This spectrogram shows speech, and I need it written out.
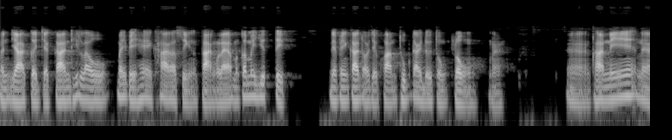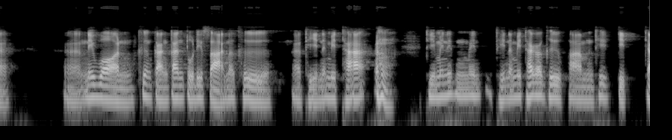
ปัญญาเกิดจากการที่เราไม่ไปให้ค่ากับสิ่งต่างๆ แล้ว มันก็ไม่ยึดติด เนี่ยเป็นการออกจากความทุกข์ได้โดยตรงๆนะคราวนี้นะนิวรณ์เครื่องกลางกั้นตัวที่สามก็คือถีนมิทะที่ไม่นิไม่ถีนมิทะก็คือความที่จิตใจ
